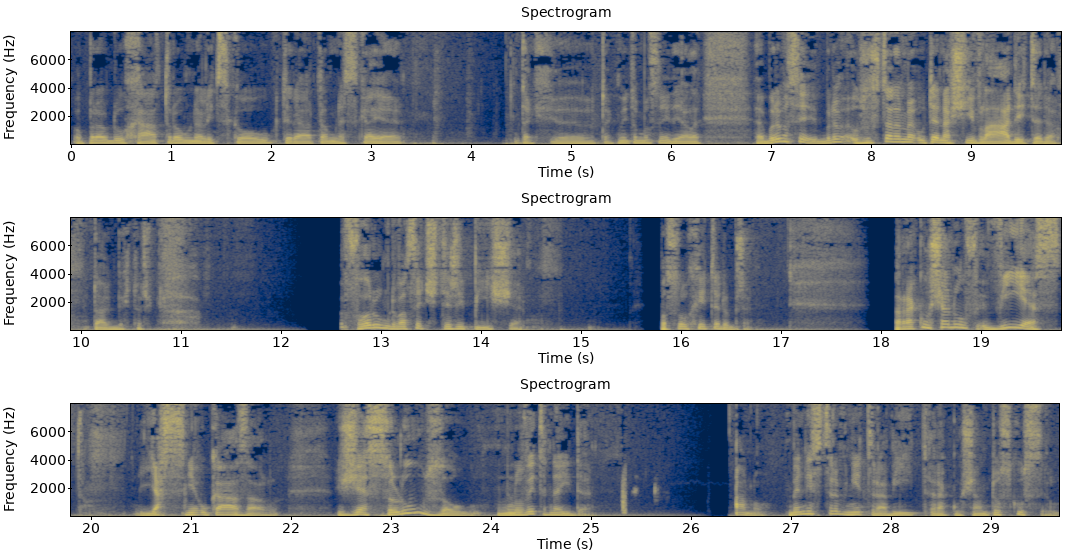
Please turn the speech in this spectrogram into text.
opravdu chátrou nelidskou, která tam dneska je, tak, e, tak mi to moc nejde, ale budeme si, budeme, zůstaneme u té naší vlády teda, tak bych to řekl. Forum 24 píše, poslouchejte dobře, Rakušanův výjezd jasně ukázal, že s lůzou mluvit nejde. Ano, ministr vnitra Vít Rakušan to zkusil.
